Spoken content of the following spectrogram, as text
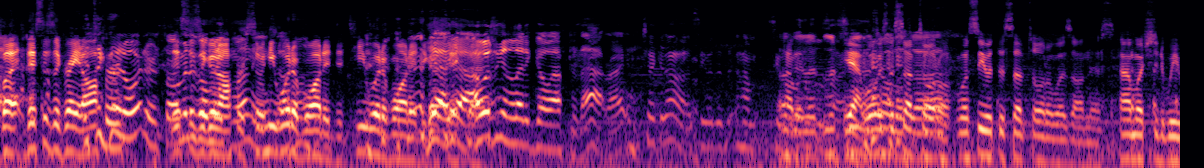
But this is a great It's offer. a good order, so I'm this is go a good offer. money, so he so- would have wanted to. He would have wanted to. Get Yeah, picked yeah. I wasn't gonna let it go after that, right? Check it out. See what the how, see Okay, what let- levels let's see Yeah, what was the Totals, uh, subtotal? We'll see what the subtotal was on this. How much did we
